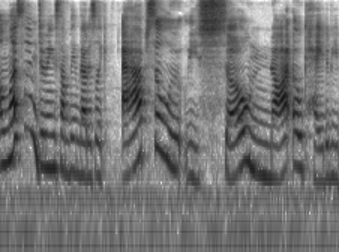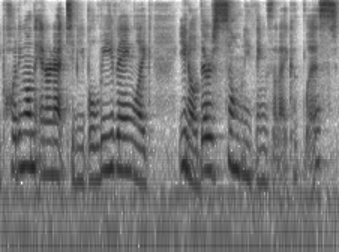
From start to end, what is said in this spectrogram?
unless i'm doing something that is like absolutely so not okay to be putting on the internet to be believing like you know there's so many things that i could list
